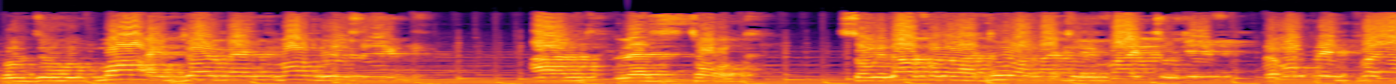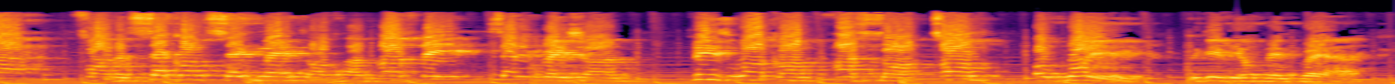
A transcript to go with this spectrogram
We'll do more enjoyment, more music, and less talk. So without further ado, I'd like to invite to give the opening prayer for the second segment of our birthday celebration. Please welcome Pastor Tom Ogboye to give the opening prayer.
